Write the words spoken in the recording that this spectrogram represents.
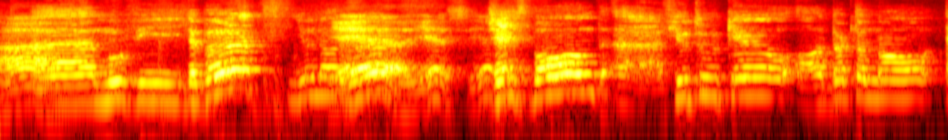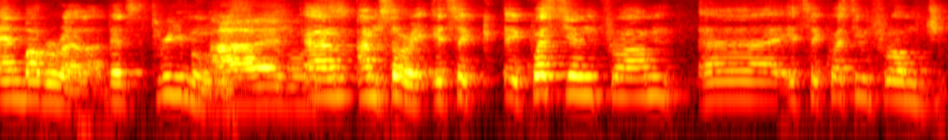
Ah, uh, movie The Birds, you know yeah, Birds? yes, yes. James Bond, uh, View to Kill, or Doctor No, and Barbarella. That's three movies. I would, Um, I'm sorry. It's a, a question from uh, it's a question from J-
